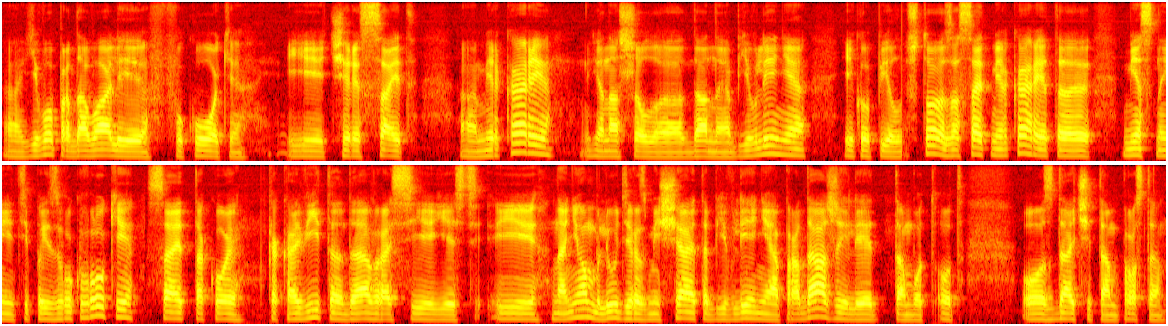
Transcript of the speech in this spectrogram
э, его продавали в Фукуоке. И через сайт э, Меркари я нашел э, данное объявление и купил. Что за сайт Меркари? Это местный типа из рук в руки сайт такой, как Авито, да, в России есть. И на нем люди размещают объявления о продаже или там вот от о сдаче там просто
